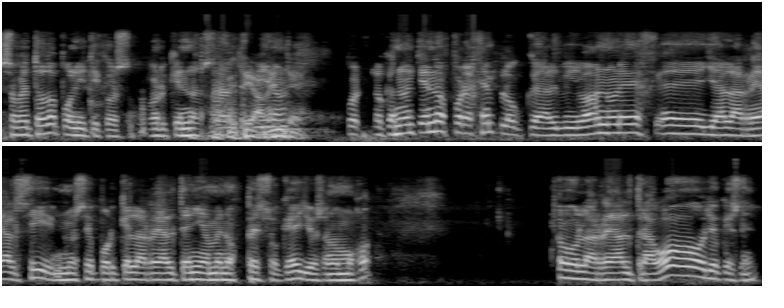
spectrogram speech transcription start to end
Sobre todo políticos, porque no se atrevieron- Efectivamente. Pues lo que no entiendo es, por ejemplo, que al Bilbao no le deje y a la Real sí. No sé por qué la Real tenía menos peso que ellos, a lo mejor. O la Real tragó, yo qué sé.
